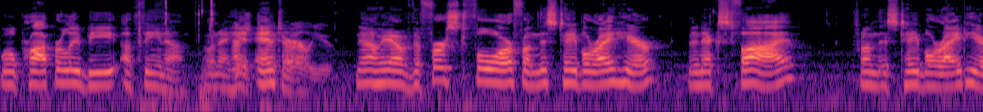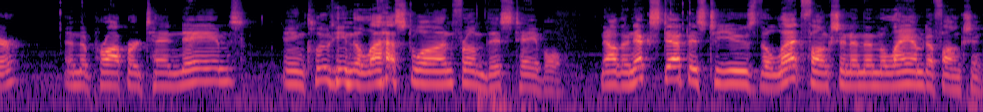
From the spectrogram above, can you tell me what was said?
will properly be Athena. When I hit Enter. Value. Now we have the first four from this table right here, the next five from this table right here, and the proper 10 names, including the last one from this table. Now the next step is to use the let function and then the lambda function.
